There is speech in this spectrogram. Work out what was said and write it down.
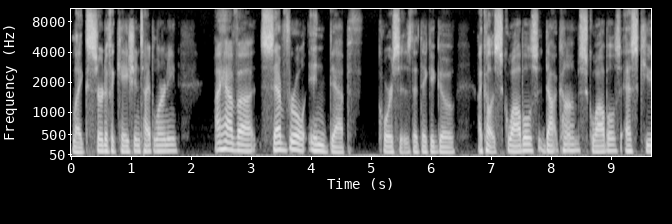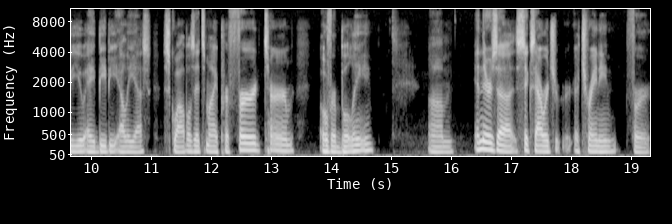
like certification type learning, I have uh, several in depth courses that they could go. I call it squabbles.com, squabbles, S Q U A B B L E S, squabbles. It's my preferred term over bullying. Um, and there's a six hour tr- training for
